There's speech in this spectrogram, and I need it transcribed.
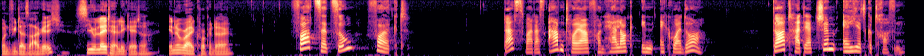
Und wieder sage ich, see you later, Alligator, in a wild crocodile. Fortsetzung folgt. Das war das Abenteuer von Herlock in Ecuador. Dort hat er Jim Elliot getroffen,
